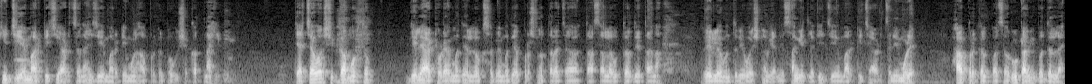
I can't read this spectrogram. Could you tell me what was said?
की जी एम आर टीची अडचण आहे जी एम आर टीमुळे हा प्रकल्प होऊ शकत नाही. त्याच्यावर शिक्कामोर्तब गेल्या आठवड्यामध्ये लोकसभेमध्ये प्रश्नोत्तराच्या तासाला उत्तर देताना रेल्वे मंत्री वैष्णव यांनी सांगितलं की जे एम आर टीच्या अडचणीमुळे हा प्रकल्पाचा रूट आम्ही बदलला आहे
